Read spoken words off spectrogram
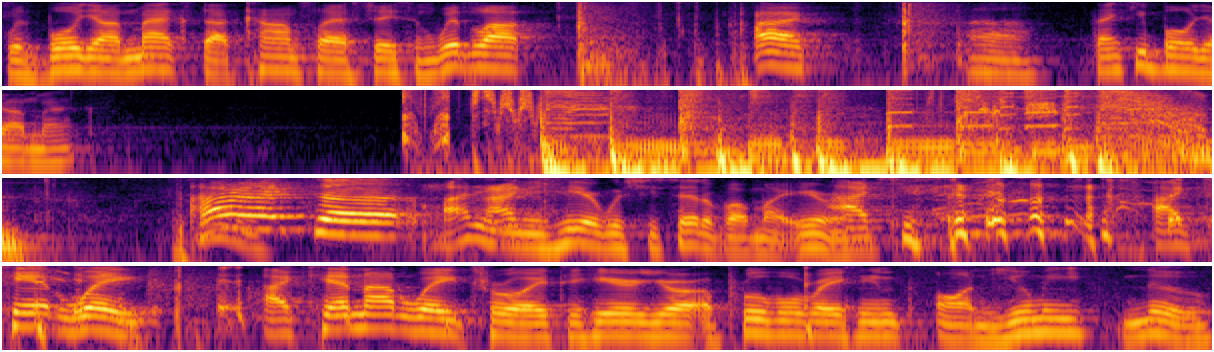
with bullionmax.com slash Jason Whitlock. All right. Uh, thank you, Bullion Max. All right. Uh, I didn't even hear what she said about my earrings. I can't, I can't wait. I cannot wait, Troy, to hear your approval rating on Yumi Nu,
